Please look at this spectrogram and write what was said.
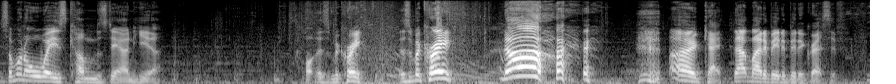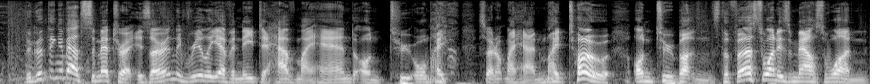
someone always comes down here. Oh, there's a McCree. There's a McCree. No! okay, that might have been a bit aggressive. The good thing about Symmetra is I only really ever need to have my hand on two, or my, sorry, not my hand, my toe on two buttons. The first one is mouse one,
